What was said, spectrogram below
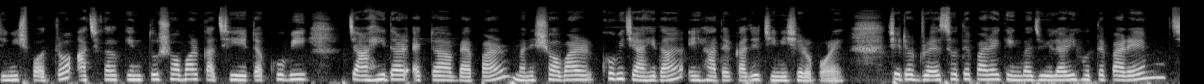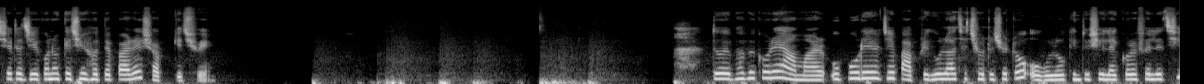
জিনিসপত্র, আজকাল কিন্তু সবার কাছে এটা খুবই চাহিদার একটা ব্যাপার। মানে সবার খুবই চাহিদা এই হাতের কাজের জিনিসের ওপরে। সেটা ড্রেস হতে পারে কিংবা জুয়েলারি হতে পারে, সেটা যে কোনো কিছুই হতে পারে সব কিছুই তো এভাবে করে আমার উপরের যে পাপড়িগুলো আছে ছোট ছোট ওগুলো কিন্তু সেলাই করে ফেলেছি।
